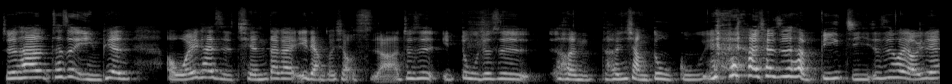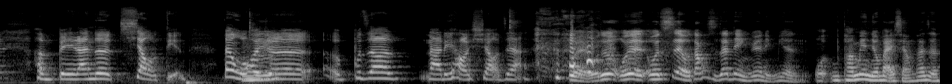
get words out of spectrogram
就是他他这个影片，呃，我一开始前大概一两个小时啊，就是一度就是很很想度孤，因为他就是很逼急，就是会有一些很北烂的笑点，但我会觉得、嗯、呃不知道哪里好笑这样。对，我就我也我是我当时在电影院里面，我旁边牛百祥他只能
